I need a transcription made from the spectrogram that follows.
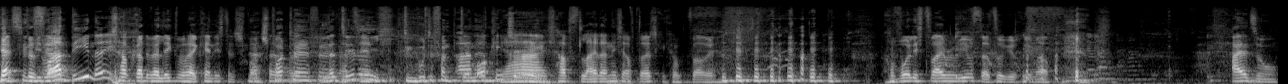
Ja, das waren die, ne? Ich habe gerade überlegt, woher kenne ich den Ja, Sport. Spotthilfe. Natürlich. Die gute von Der Panem. Ja, ich hab's leider nicht auf Deutsch geguckt, sorry. Obwohl ich zwei Reviews dazu geschrieben habe. Also,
